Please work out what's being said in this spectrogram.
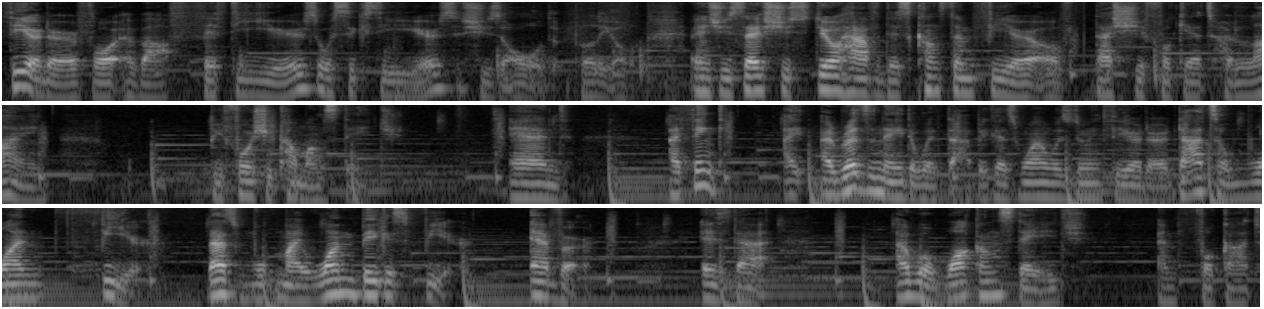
theater for about 50 years or 60 years. She's old, really old. And she says she still have this constant fear of that she forgets her line before she come on stage. And I think I, I resonated with that because when I was doing theater, that's a one fear. That's my one biggest fear ever is that I will walk on stage and forgot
